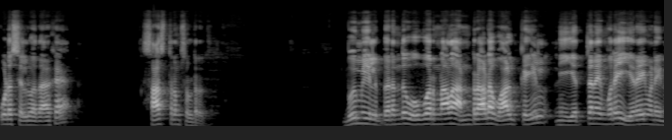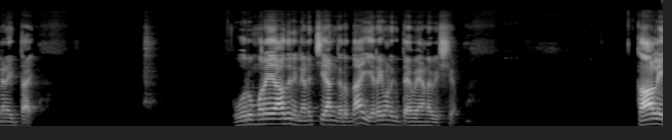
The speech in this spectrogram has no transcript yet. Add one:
கூட செல்வதாக சாஸ்திரம் சொல்கிறது பூமியில் பிறந்து ஒவ்வொரு நாளும் அன்றாட வாழ்க்கையில் நீ எத்தனை முறை இறைவனை நினைத்தாய்? ஒரு முறையாவது நீ நினச்சியாங்கிறது தான் இறைவனுக்கு தேவையான விஷயம். காலை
